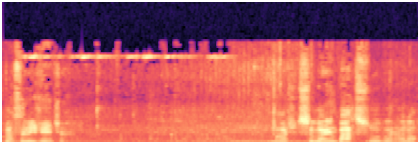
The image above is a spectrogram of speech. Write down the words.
Bastante gente, ó. Marcha de celular embaçou agora, olha lá, ó.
